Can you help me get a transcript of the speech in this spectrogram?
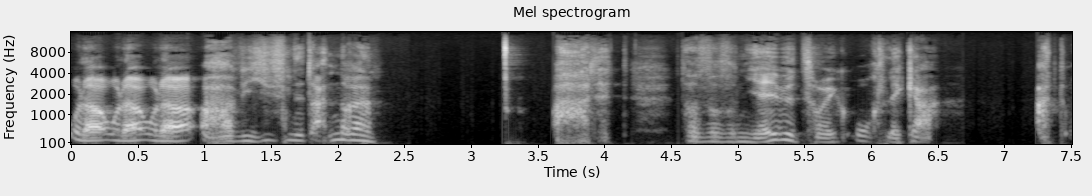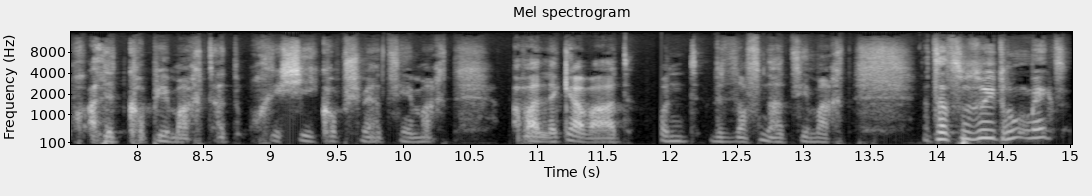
oder, oder, oder, ah, wie hieß denn das andere? Ah, das, das ist so ein Jelbezeug, auch lecker. Hat auch alles Kopf gemacht, hat auch richtig Kopfschmerzen gemacht. Aber lecker war es. Und besoffen hat's gemacht. Was hast du so getrunken, Max?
